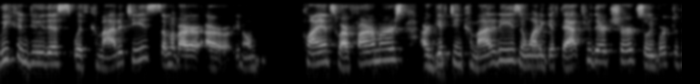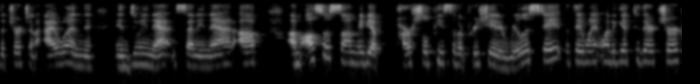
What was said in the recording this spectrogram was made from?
we can do this with commodities. Some of our our you know clients who are farmers are mm-hmm. gifting commodities and want to gift that through their church. So we've worked with the church in Iowa and in doing that and setting that up. Um, also, some maybe a partial piece of appreciated real estate that they might want to give to their church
